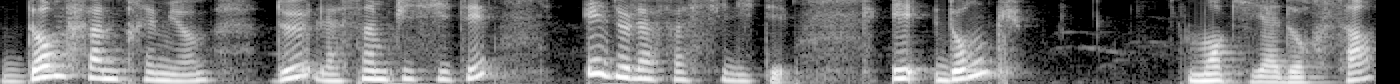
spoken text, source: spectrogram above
dans Femme Premium, de la simplicité et de la facilité. Et donc, moi qui adore ça,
